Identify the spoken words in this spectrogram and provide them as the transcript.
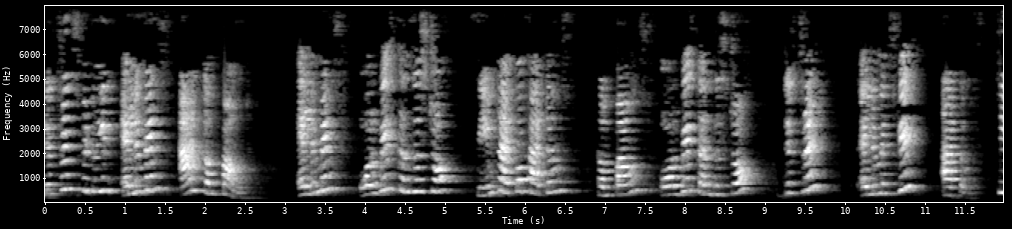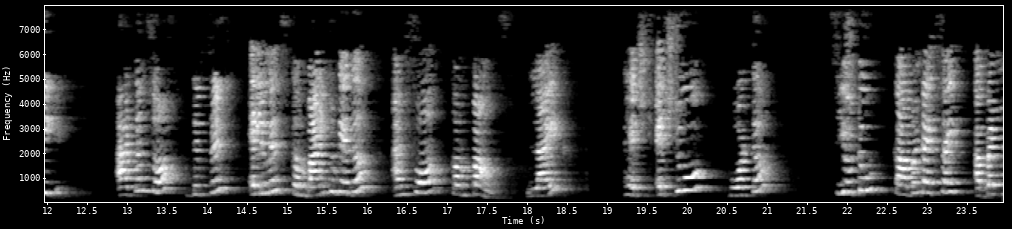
difference between elements and compound elements always consist of same type of atoms compounds always consist of different elements के atoms ठीक है atoms of different elements combine together and form compounds like H H2O water CO2 carbon dioxide abundance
